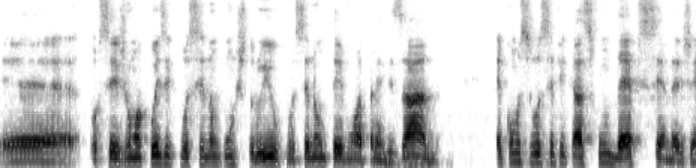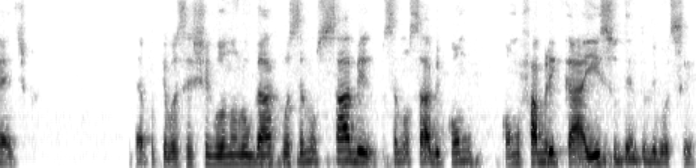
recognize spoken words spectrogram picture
é, ou seja, uma coisa que você não construiu, que você não teve um aprendizado, é como se você ficasse com um déficit energético. É porque você chegou num lugar que você não sabe, você não sabe como como fabricar isso dentro de você.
